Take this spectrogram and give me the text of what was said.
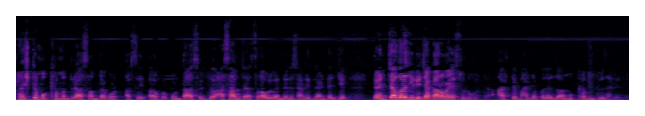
भ्रष्ट मुख्यमंत्री आसामचा कोण असे कोणता असेल तो आसामचा असं राहुल गांधींनी सांगितलं. आणि त्यांची त्यांच्यावरच ईडीच्या कारवाया सुरू होत्या. आज ते भाजपमध्ये जाऊन मुख्यमंत्री झालेले.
